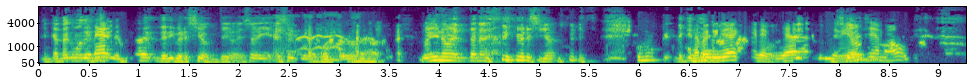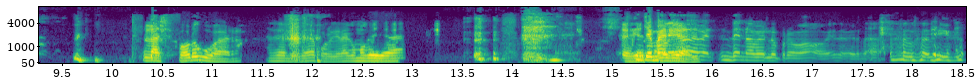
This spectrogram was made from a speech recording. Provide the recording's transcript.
Me encanta como Mira- decir ventana de diversión, tío. Eso, eso que acordarlo mejor. No hay una ventana de diversión. ¿Cómo que- ¿De qué Una estamos bebida que debía, ¿De debía haberse llamado Flash Forward, en realidad, porque era como que ya. Yo me alegro de, de no haberlo probado, ¿eh? de verdad. os lo digo.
